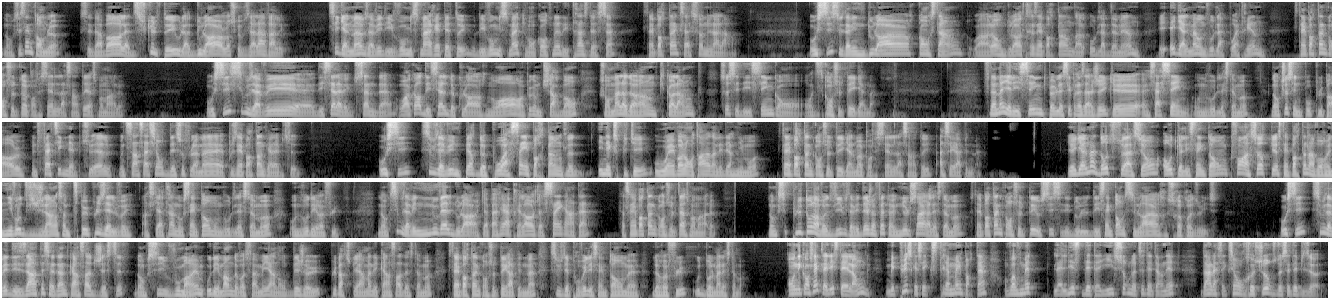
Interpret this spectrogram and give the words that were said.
Donc ces symptômes-là, c'est d'abord la difficulté ou la douleur lorsque vous allez avaler. Si également vous avez des vomissements répétés ou des vomissements qui vont contenir des traces de sang, c'est important que ça sonne une alarme. Aussi, si vous avez une douleur constante ou alors une douleur très importante dans le haut de l'abdomen et également au niveau de la poitrine, c'est important de consulter un professionnel de la santé à ce moment-là. Aussi, si vous avez euh, des selles avec du sang dedans ou encore des selles de couleur noire, un peu comme du charbon, qui sont malodorantes puis collantes, ça c'est des signes qu'on dit de consulter également. Finalement, il y a les signes qui peuvent laisser présager que euh, ça saigne au niveau de l'estomac. Donc ça, c'est une peau plus pâle, une fatigue inhabituelle ou une sensation d'essoufflement plus importante qu'à l'habitude. Aussi, si vous avez une perte de poids assez importante, inexpliquée ou involontaire dans les derniers mois, c'est important de consulter également un professionnel de la santé assez rapidement. Il y a également d'autres situations, autres que les symptômes, qui font en sorte que c'est important d'avoir un niveau de vigilance un petit peu plus élevé en ce qui a trait à nos symptômes au niveau de l'estomac, au niveau des reflux. Donc si vous avez une nouvelle douleur qui apparaît après l'âge de 50 ans, ça serait important de consulter à ce moment-là. Donc si plus tôt dans votre vie vous avez déjà fait un ulcère à l'estomac, c'est important de consulter aussi si des symptômes similaires se reproduisent. Aussi, si vous avez des antécédents de cancer digestif, donc si vous-même ou des membres de votre famille en ont déjà eu, plus particulièrement des cancers d'estomac, c'est important de consulter rapidement si vous éprouvez les symptômes euh, de reflux ou de brûlement d'estomac. On est conscient que la liste est longue, mais puisque c'est extrêmement important, on va vous mettre la liste détaillée sur notre site internet dans la section ressources de cet épisode.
